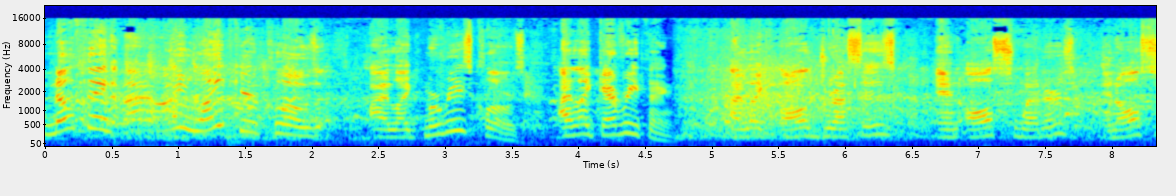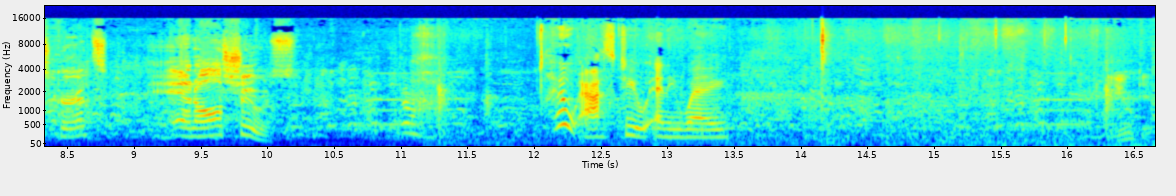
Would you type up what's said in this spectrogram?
Nothing. I, I like your clothes. I like Marie's clothes. I like everything. I like all dresses and all sweaters and all skirts and all shoes. Who asked you anyway? You did.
